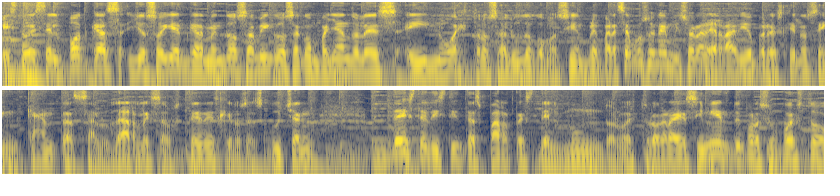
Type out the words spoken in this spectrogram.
Esto es el podcast. Yo soy Edgar Mendoza, amigos, acompañándoles y nuestro saludo como siempre. Parecemos una emisora de radio, pero es que nos encanta saludarles a ustedes que nos escuchan desde distintas partes del mundo. Nuestro agradecimiento y por supuesto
